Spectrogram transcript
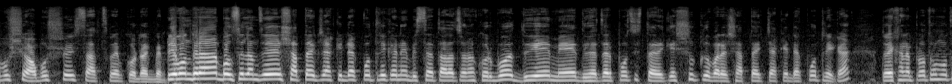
অবশ্যই অবশ্যই সাবস্ক্রাইব করে রাখবেন। প্রিয় বন্ধুরা, বলছিলাম যে সাপ্তাহিক চাকরি ডাক পত্রিকা নিয়ে বিস্তারিত আলোচনা করব। দুই মে দুই হাজার পঁচিশ তারিখে শুক্রবারের সাপ্তাহিক চাকরি ডাক পত্রিকা। তো এখানে প্রথমত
